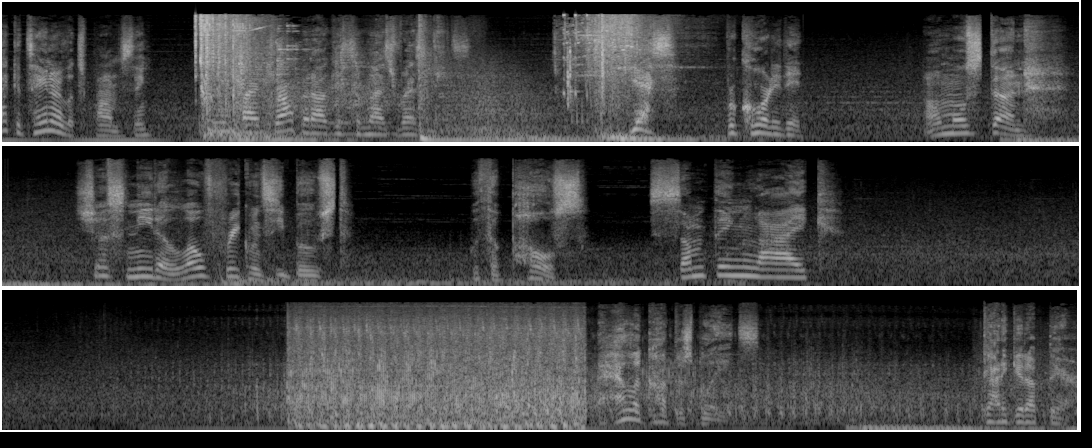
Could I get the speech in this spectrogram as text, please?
That container looks promising. If I drop it, I'll get some nice resonance. Yes! Recorded it. Almost done. Just need a low frequency boost. With a pulse. Something like... A helicopter's blades. Gotta get up there.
